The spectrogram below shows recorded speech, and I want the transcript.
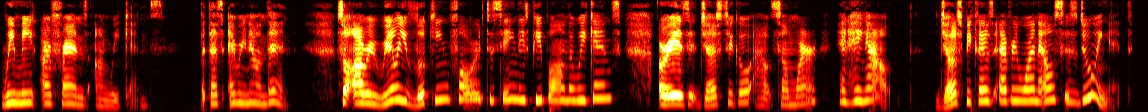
we meet our friends on weekends. But that's every now and then. So are we really looking forward to seeing these people on the weekends? Or is it just to go out somewhere and hang out? Just because everyone else is doing it?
